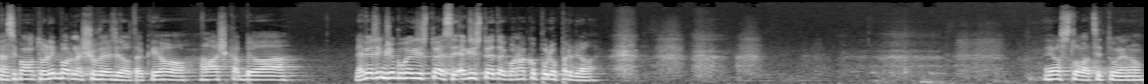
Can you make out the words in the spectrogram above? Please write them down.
Já si pamatuju, Libor než uvěřil, tak jeho hláška byla, nevěřím, že Bůh existuje, jestli existuje, tak ho nakopu do prdele. Jeho slova cituje, no.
